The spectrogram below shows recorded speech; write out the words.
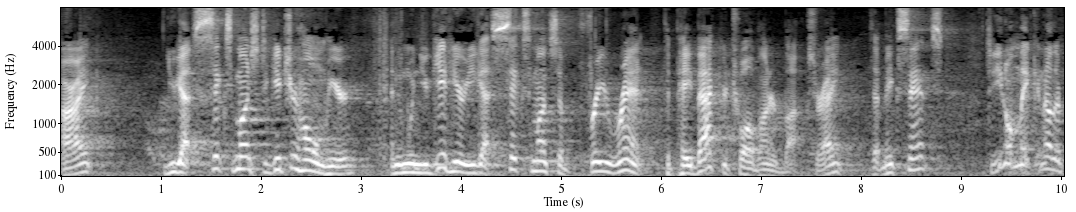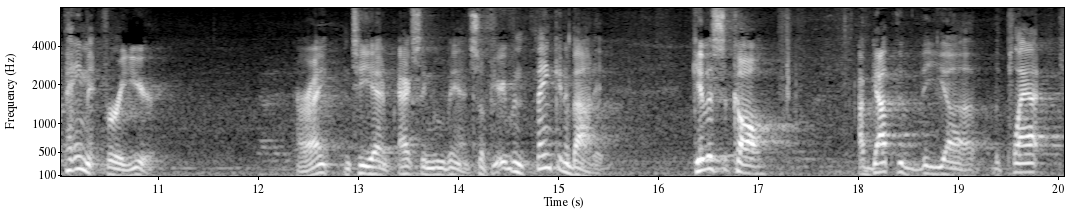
all right? You got six months to get your home here, and then when you get here, you got six months of free rent to pay back your twelve hundred bucks, right? Does that make sense? So you don't make another payment for a year, all right? Until you actually move in. So if you're even thinking about it, give us a call. I've got the the uh, the plat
